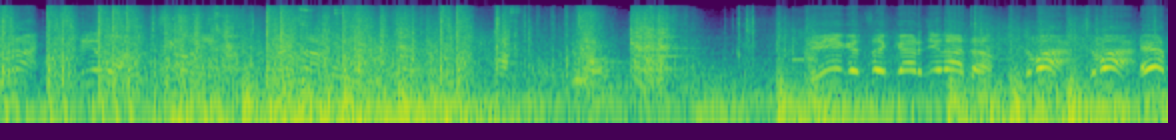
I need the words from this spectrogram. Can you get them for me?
Враг! Стрелок! 100 метров! На западе! Двигаться к координатам 2, 2, F,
